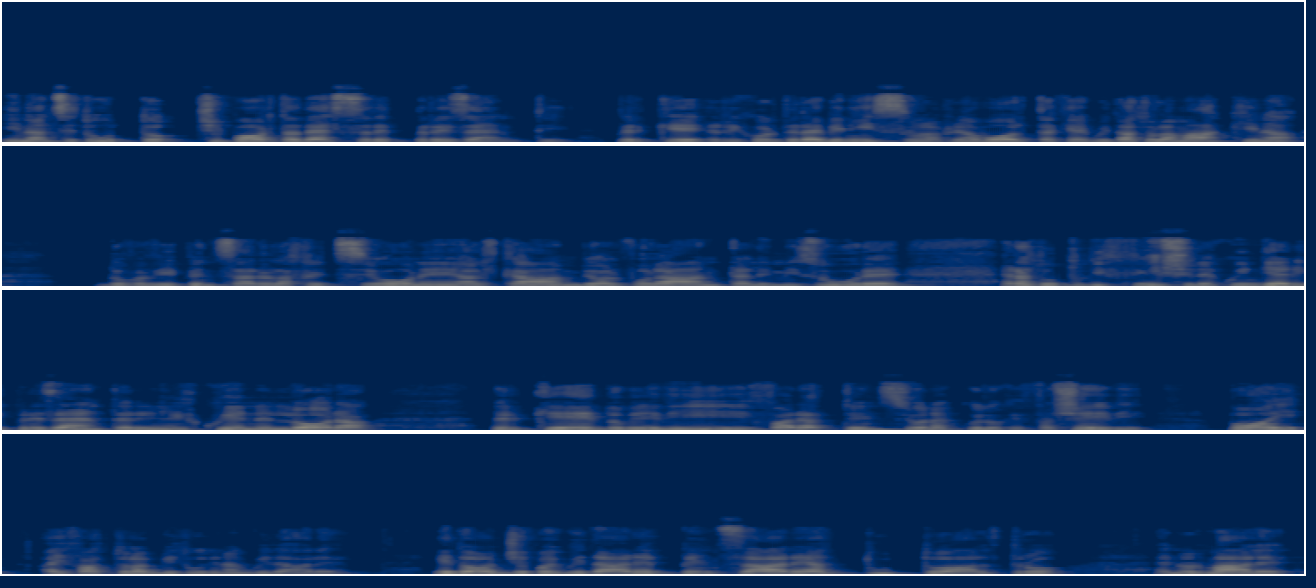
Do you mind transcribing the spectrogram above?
Innanzitutto ci porta ad essere presenti, perché ricorderai benissimo la prima volta che hai guidato la macchina, dovevi pensare alla frizione, al cambio, al volante, alle misure. Era tutto difficile, quindi eri presente, eri nel qui e nell'ora, perché dovevi fare attenzione a quello che facevi. Poi hai fatto l'abitudine a guidare ed oggi puoi guidare e pensare a tutto altro. È normale,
